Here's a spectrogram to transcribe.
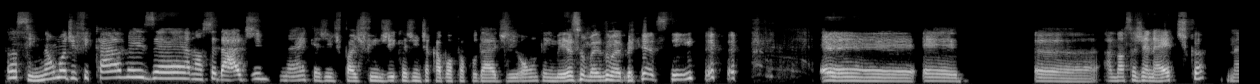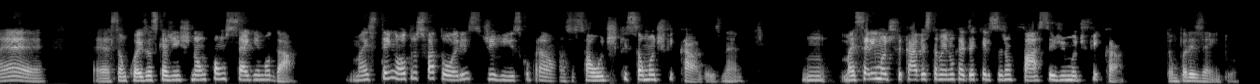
Então, assim, não modificáveis é a nossa idade, né? Que a gente pode fingir que a gente acabou a faculdade ontem mesmo, mas não é bem assim. É, é, ah, a nossa genética, né? É, são coisas que a gente não consegue mudar. Mas tem outros fatores de risco para a nossa saúde que são modificáveis, né? Hum, Mas serem modificáveis também não quer dizer que eles sejam fáceis de modificar. Então, por exemplo,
